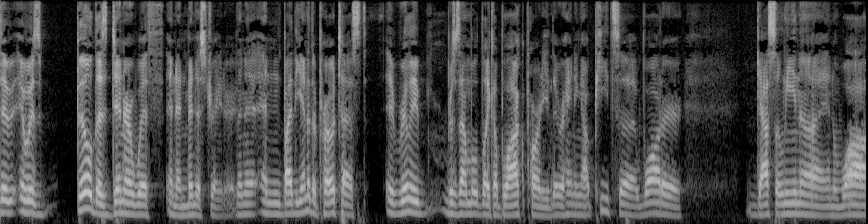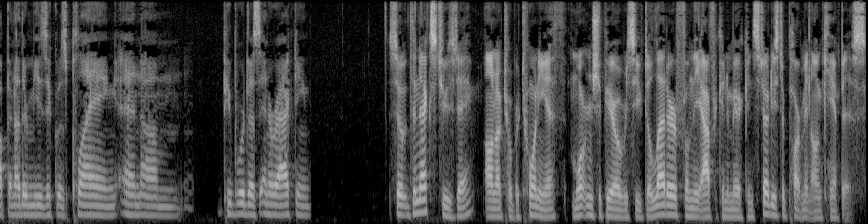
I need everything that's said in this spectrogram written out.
it, it was billed as dinner with an administrator. And, it, and by the end of the protest, it really resembled like a block party. They were handing out pizza, water, gasolina, and WAP, and other music was playing, and um, people were just interacting. So the next Tuesday, on October 20th, Morton Schapiro received a letter from the African American Studies Department on campus.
